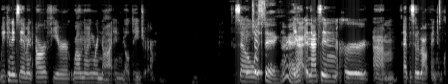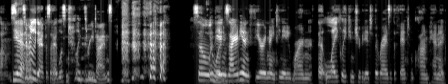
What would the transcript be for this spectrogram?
We can examine our fear while knowing we're not in real danger. So, Interesting. All right. yeah, and that's in her um, episode about Phantom Clowns. Yeah, It's a really good episode. I've listened to it like three Mhm. times. So, the anxiety and fear in 1981 that likely contributed to the rise of the Phantom Clown panic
